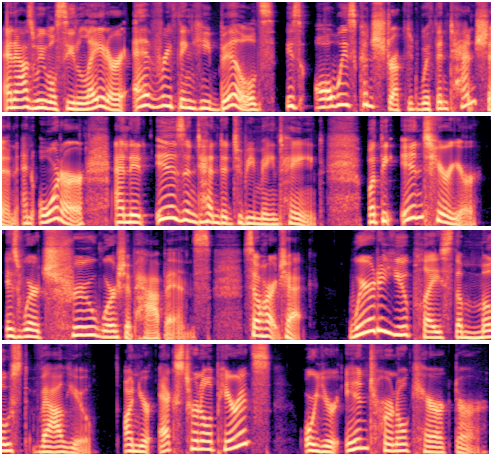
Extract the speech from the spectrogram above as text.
And as we will see later, everything He builds is always constructed with intention and order, and it is intended to be maintained. But the interior is where true worship happens. So, heart check where do you place the most value? On your external appearance or your internal character?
